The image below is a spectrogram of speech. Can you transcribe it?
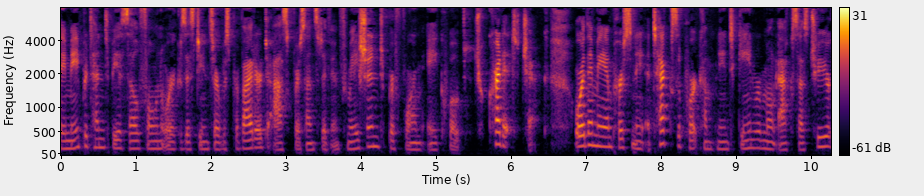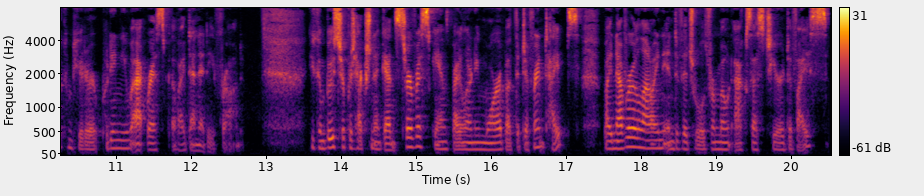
They may pretend to be a cell phone or existing service provider to ask for sensitive information to perform a quote credit check, or they may impersonate a tech support company to gain remote access to your computer, putting you at risk of identity fraud. You can boost your protection against service scams by learning more about the different types, by never allowing individuals remote access to your device.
